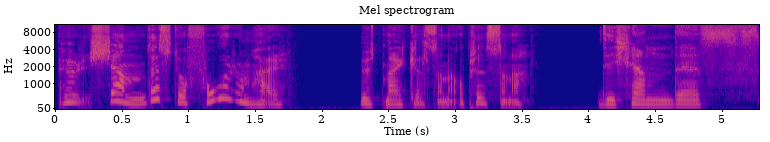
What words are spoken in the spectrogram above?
Hur kändes det att få de här utmärkelserna och priserna? Det kändes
